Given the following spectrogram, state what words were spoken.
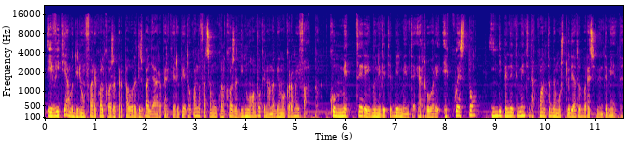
evitiamo di non fare qualcosa per paura di sbagliare perché, ripeto, quando facciamo qualcosa di nuovo che non abbiamo ancora mai fatto, commetteremo inevitabilmente errori e questo indipendentemente da quanto abbiamo studiato precedentemente.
